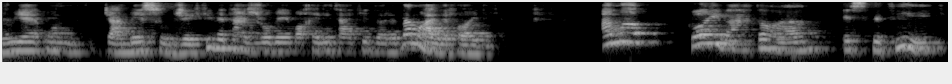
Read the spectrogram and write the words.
روی اون جنبه سوبژکتیو تجربه ما خیلی تاکید داره و معلفه های دیگه. اما گاهی وقتا هم استتیک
